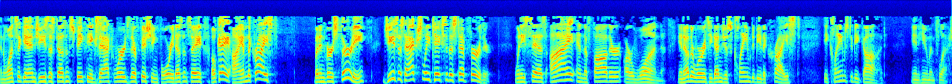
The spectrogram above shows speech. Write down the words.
And once again, Jesus doesn't speak the exact words they're fishing for. He doesn't say, Okay, I am the Christ. But in verse 30, Jesus actually takes it a step further when he says, I and the Father are one. In other words, he doesn't just claim to be the Christ, he claims to be God in human flesh.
